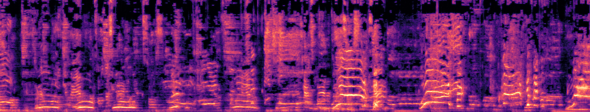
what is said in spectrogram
Não tem problema. Design! Kik mama! Ah! Oh, tisay, tisay, tisay, tisay na lingat. Video. Ori!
